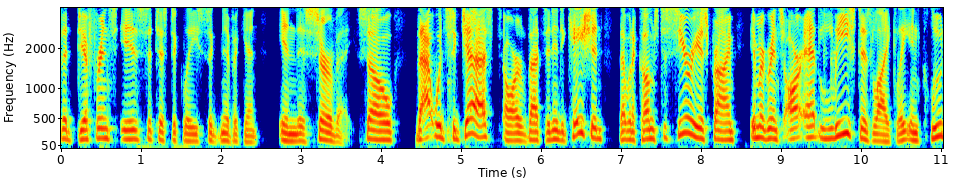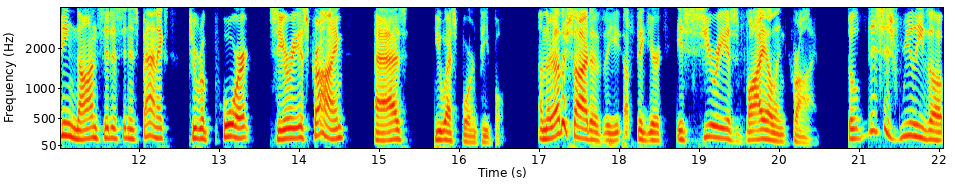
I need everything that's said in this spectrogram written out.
the difference is statistically significant in this survey. So that would suggest, or that's an indication, that when it comes to serious crime, immigrants are at least as likely, including non citizen Hispanics, to report serious crime as US born people. On the other side of the uh, figure is serious violent crime. So this is really the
